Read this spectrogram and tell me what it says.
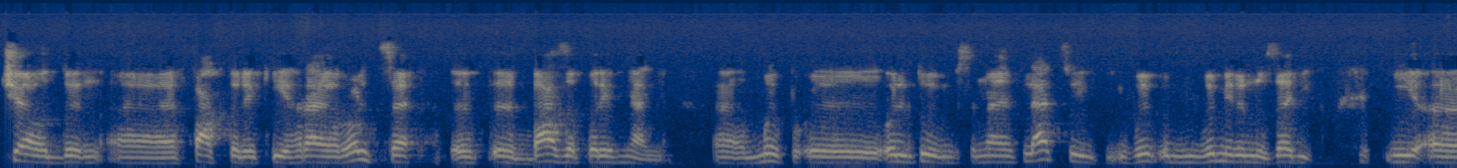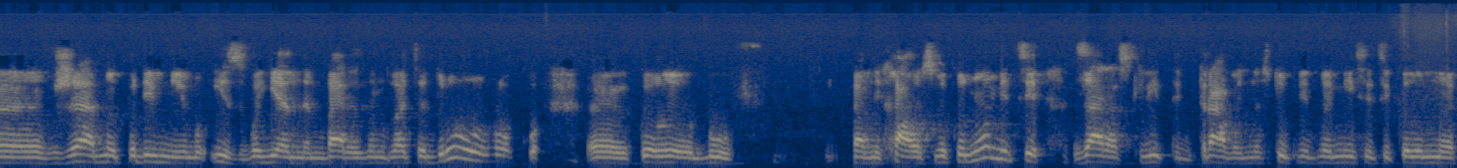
ще один фактор, який грає роль, це база порівняння. Ми орієнтуємося на інфляцію вимірену за рік. І вже ми порівнюємо із воєнним березнем 22-го року, коли був певний хаос в економіці. Зараз квітень, травень, наступні два місяці, коли ми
